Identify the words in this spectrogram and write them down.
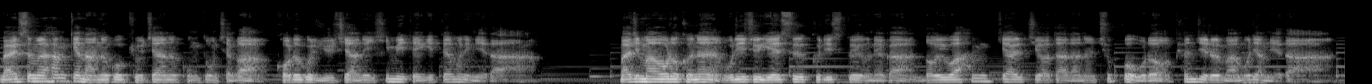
말씀을 함께 나누고 교제하는 공동체가 거룩을 유지하는 힘이 되기 때문입니다. 마지막으로 그는 우리 주 예수 그리스도의 은혜가 너희와 함께 할지어다 라는 축복으로 편지를 마무리합니다.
